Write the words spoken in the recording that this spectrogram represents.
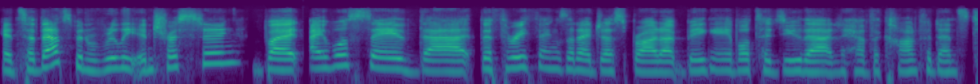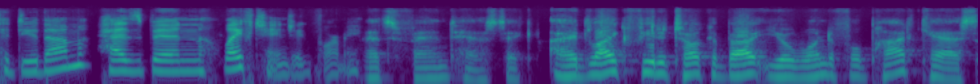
And so that's been really interesting. But I will say that the three things that I just brought up, being able to do that and have the confidence to do them has been life changing for me. That's fantastic. I'd like for you to talk about your wonderful podcast.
